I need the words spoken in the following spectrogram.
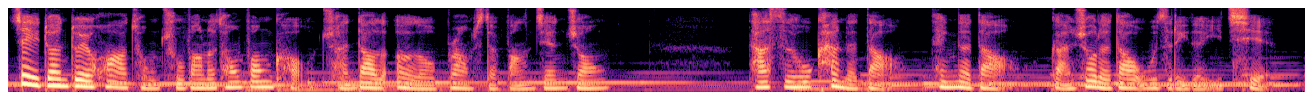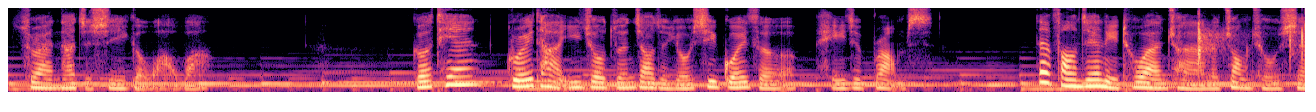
这一段对话从厨房的通风口传到了二楼 Bronze 的房间中，他似乎看得到、听得到、感受得到屋子里的一切，虽然他只是一个娃娃。隔天，Greta 依旧遵照着游戏规则陪着 Bronze，但房间里突然传来了撞球声，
